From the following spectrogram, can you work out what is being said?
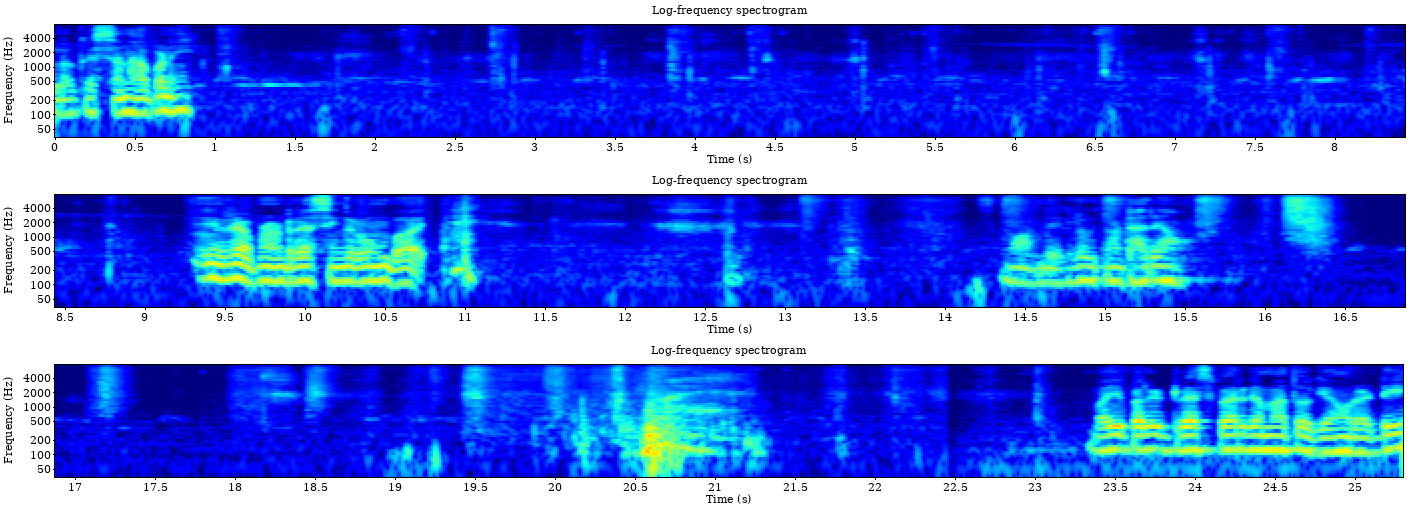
लोकेशन अपनी। ये अपना ड्रेसिंग रूम भाई। सामान देख लो कितना ठहरे हूँ। भाई, पहले ड्रेस पहन के मैं तो गया हूँ रेडी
